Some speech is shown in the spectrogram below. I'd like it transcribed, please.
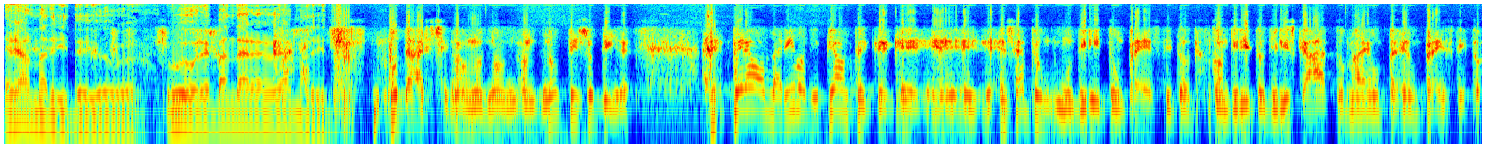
Real Madrid, lui vorrebbe andare al Real Madrid. Può darsi, non, non, non, non ti so dire. Eh, però l'arrivo di Piontek che eh, è sempre un, un, diritto, un prestito con diritto di riscatto, ma è un, è un prestito.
